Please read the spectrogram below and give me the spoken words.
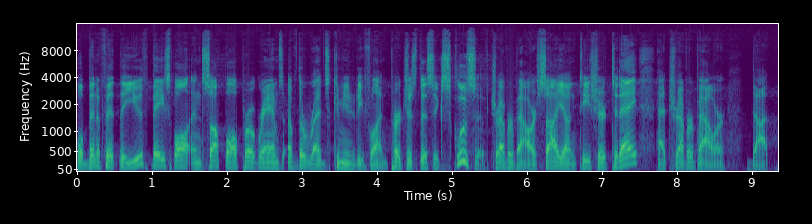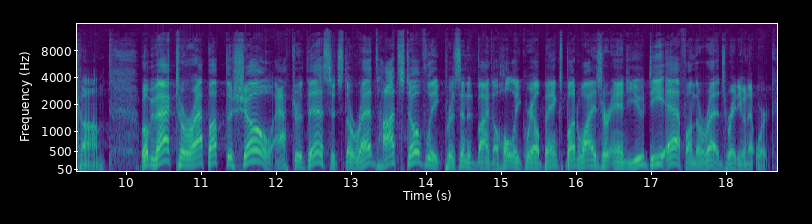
will benefit the youth baseball and softball programs of the Reds Community Fund. Purchase this exclusive Trevor Bauer Cy Young t shirt today at trevorbauer.com. We'll be back to wrap up the show. After this, it's the Reds Hot Stove League presented by the Holy Grail Banks, Budweiser, and UDF on the Reds Radio Network.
